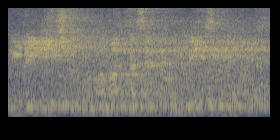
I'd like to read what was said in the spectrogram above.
Ladies, cousin please.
